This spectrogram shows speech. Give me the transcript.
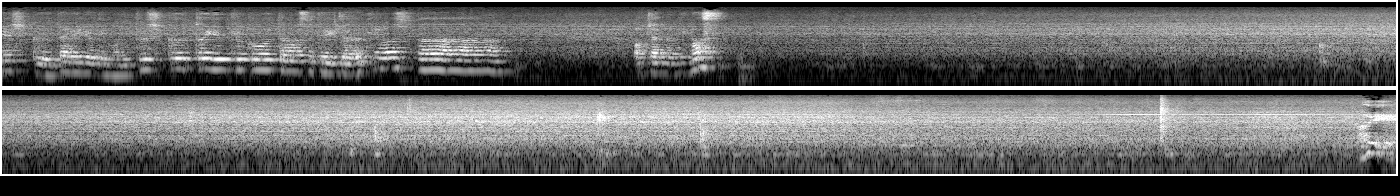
激しく誰よりも愛しく」という曲を歌わせていただきました。お茶飲みますはい、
